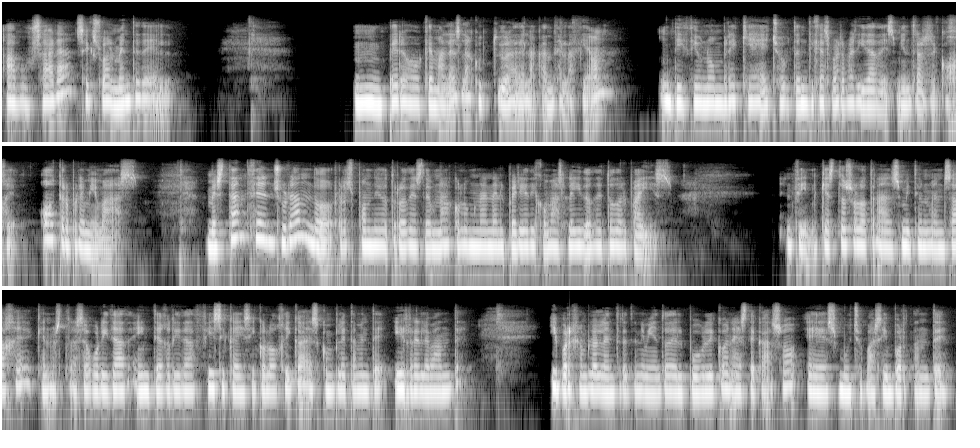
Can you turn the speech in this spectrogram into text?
abusara sexualmente de él. Mm, pero qué mala es la cultura de la cancelación, dice un hombre que ha hecho auténticas barbaridades mientras recoge otro premio más. Me están censurando, responde otro desde una columna en el periódico más leído de todo el país. En fin, que esto solo transmite un mensaje, que nuestra seguridad e integridad física y psicológica es completamente irrelevante. Y, por ejemplo, el entretenimiento del público en este caso es mucho más importante.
